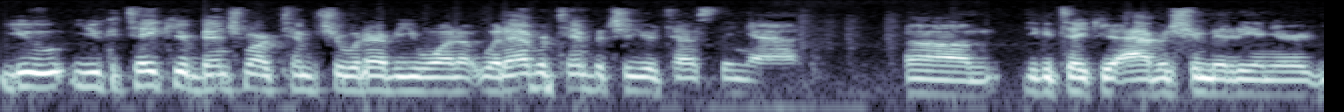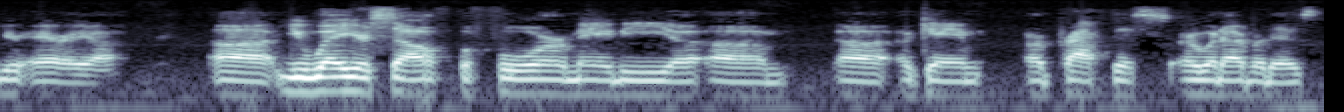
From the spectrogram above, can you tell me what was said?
you you could take your benchmark temperature, whatever you want, whatever temperature you're testing at. Um, you could take your average humidity in your your area. Uh, you weigh yourself before maybe a, uh, um, uh, a game or practice or whatever it is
